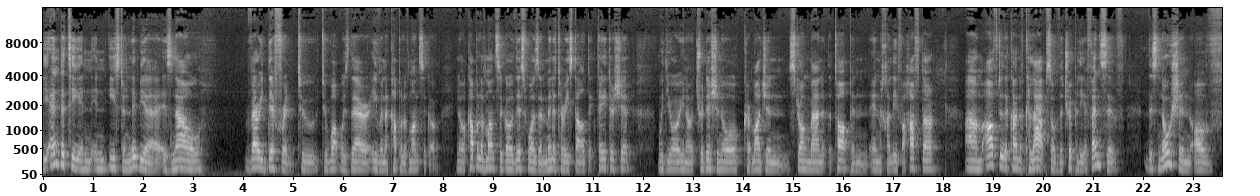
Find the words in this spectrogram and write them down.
the entity in, in eastern Libya is now very different to, to what was there even a couple of months ago. You know, a couple of months ago, this was a military style dictatorship with your, you know, traditional curmudgeon strongman at the top in, in Khalifa Haftar. Um, after the kind of collapse of the Tripoli offensive, this notion of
